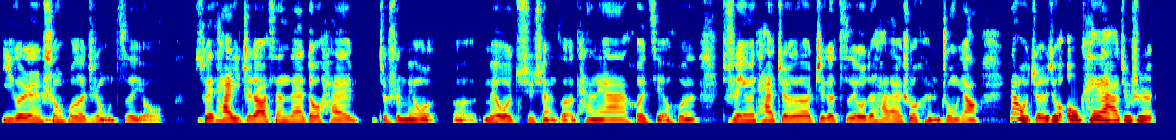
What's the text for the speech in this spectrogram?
一个人生活的这种自由，所以他一直到现在都还就是没有呃没有去选择谈恋爱和结婚，就是因为他觉得这个自由对他来说很重要。那我觉得就 OK 啊，就是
